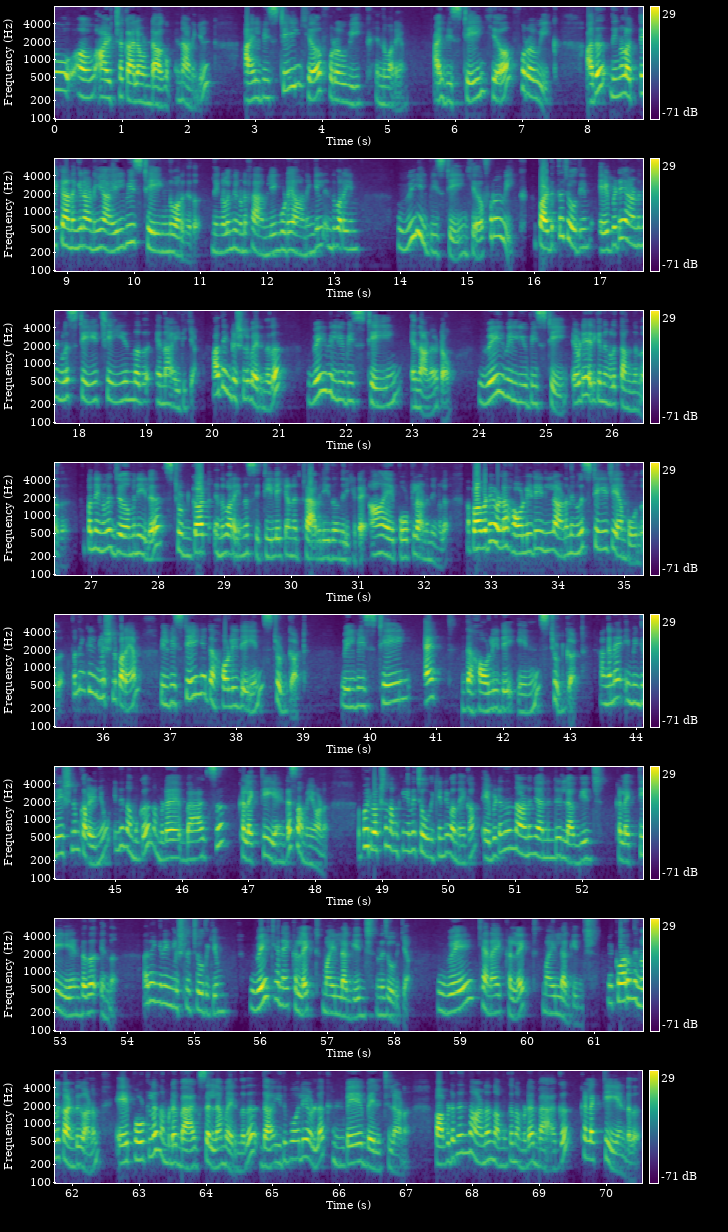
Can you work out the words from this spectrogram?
ആഴ്ചക്കാലം ഉണ്ടാകും എന്നാണെങ്കിൽ I will be staying here for a week എന്ന് പറയാം. I will be staying here for a week അത് നിങ്ങൾ ഒറ്റയ്ക്കാണെങ്കിലാണ് ഈ ഐ വിൽ ബി സ്റ്റേയിങ് എന്ന് പറഞ്ഞത്. നിങ്ങളും നിങ്ങളുടെ ഫാമിലിയും കൂടെ ആണെങ്കിൽ എന്ത് പറയും? Will be staying here for a week അപ്പം അടുത്ത ചോദ്യം എവിടെയാണ് നിങ്ങൾ സ്റ്റേ ചെയ്യുന്നത് എന്നായിരിക്കാം. അത് ഇംഗ്ലീഷിൽ വരുന്നത് where will you be staying എന്നാണ് കേട്ടോ. Where will you be staying എവിടെയായിരിക്കും നിങ്ങൾ തങ്ങുന്നത്? അപ്പം നിങ്ങൾ ജർമ്മനിയിൽ സ്റ്റുഡ്ഗാട്ട് എന്ന് പറയുന്ന സിറ്റിയിലേക്കാണ് ട്രാവൽ ചെയ്ത് വന്നിരിക്കട്ടെ. ആ എയർപോർട്ടിലാണ് നിങ്ങൾ അപ്പോൾ അവിടെയുള്ള ഹോളിഡേ ഇന്നിലാണ് നിങ്ങൾ സ്റ്റേ ചെയ്യാൻ പോകുന്നത്. അപ്പോൾ നിങ്ങൾക്ക് ഇംഗ്ലീഷിൽ പറയാം will be staying at the holiday in Stuttgart will be staying at the holiday in Stuttgart അങ്ങനെ ഇമിഗ്രേഷനും കഴിഞ്ഞു. ഇനി നമുക്ക് നമ്മുടെ ബാഗ്സ് കളക്ട് ചെയ്യേണ്ട സമയമാണ്. അപ്പോൾ ഒരുപക്ഷെ നമുക്കിങ്ങനെ ചോദിക്കേണ്ടി വന്നേക്കാം. എവിടെ നിന്നാണ് ഞാൻ എന്റെ ലഗേജ് കളക്ട് ചെയ്യേണ്ടത് എന്ന്? അതെങ്ങനെ ഇംഗ്ലീഷിൽ ചോദിക്കും? Where can I collect my luggage എന്ന് ചോദിക്കാം. Where can I collect my luggage മിക്കവാറും നിങ്ങൾ കണ്ടു കാണും. എയർപോർട്ടിൽ നമ്മുടെ ബാഗ്സ് എല്ലാം വരുന്നത് ദാ ഇതുപോലെയുള്ള കൺവേ ബെൽറ്റിലാണ് അപ്പോൾ അവിടെ നിന്നാണ് നമുക്ക് നമ്മുടെ ബാഗ് കളക്ട് ചെയ്യേണ്ടത്.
